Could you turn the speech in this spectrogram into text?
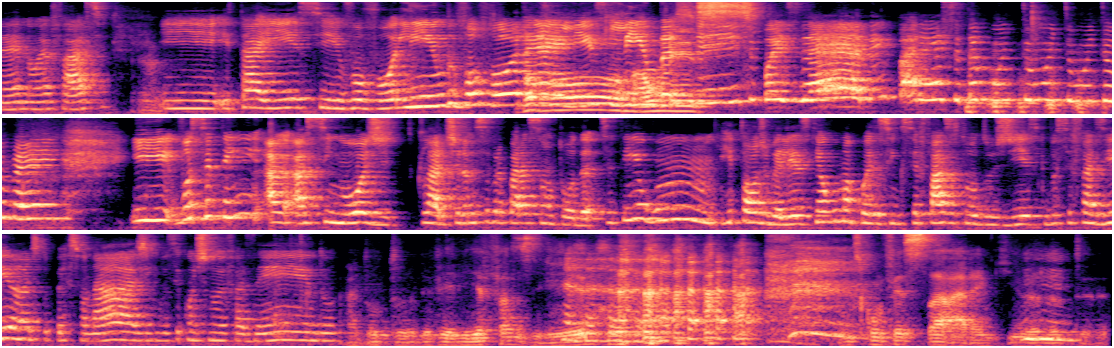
né? Não é fácil. É. E, e tá aí esse vovô lindo, vovô, né? Vovô, Elis, linda, gente. Pois é, nem parece, tá muito, muito, muito bem. E você tem, assim, hoje, claro, tirando essa preparação toda, você tem algum ritual de beleza? Tem alguma coisa assim que você faz todos os dias, que você fazia antes do personagem, que você continue fazendo? A doutora deveria fazer. Vamos confessar aqui, Uhum. né, doutora?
